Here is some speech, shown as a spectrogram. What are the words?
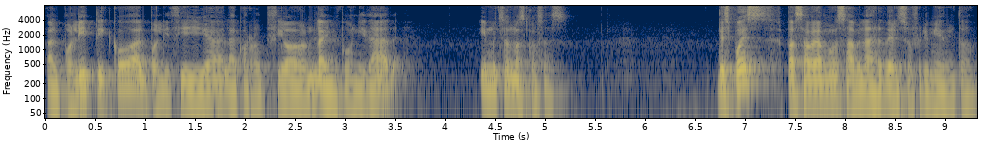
al político, al policía, la corrupción, la impunidad y muchas más cosas. Después pasábamos a hablar del sufrimiento,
